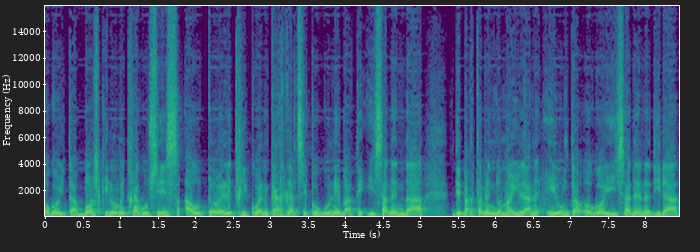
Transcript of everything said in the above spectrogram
ogoita bost kilometra guziz auto elektrikoen kargatzeko gune bat izanen da departamentu mailan eunta ogoi izanen dira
